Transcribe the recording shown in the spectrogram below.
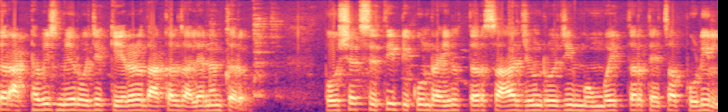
तर अठ्ठावीस मे रोजी केरळ दाखल झाल्यानंतर पोषक स्थिती टिकून राहील तर सहा जून रोजी मुंबईत तर त्याचा पुढील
